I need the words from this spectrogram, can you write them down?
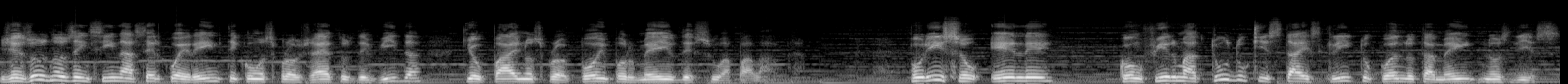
Jesus nos ensina a ser coerente com os projetos de vida que o Pai nos propõe por meio de Sua palavra. Por isso, ele confirma tudo o que está escrito quando também nos diz:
